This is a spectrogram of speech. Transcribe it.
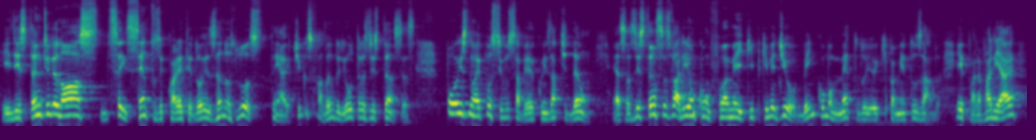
e distante de nós, 642 anos-luz. Tem artigos falando de outras distâncias, pois não é possível saber com exatidão. Essas distâncias variam conforme a equipe que mediu, bem como o método e o equipamento usado. E para variar,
